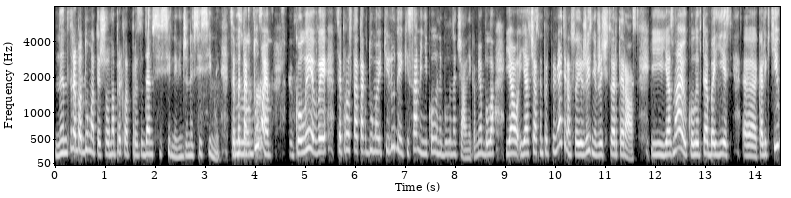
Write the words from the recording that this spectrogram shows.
не, не треба думати, що, наприклад, президент всесильний, він же не всесильний. Це ми Ну, так думаємо, коли ви це просто так думають ті люди, які самі ніколи не були начальником. Я була я, я частним підприємцем в своїй житті вже четвертий раз. І я знаю, коли в тебе є е, колектив.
